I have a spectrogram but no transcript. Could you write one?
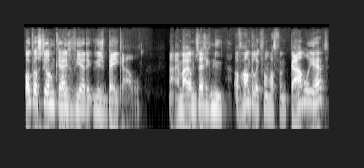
ook wel stroom krijgen via de USB-kabel. Nou, en waarom zeg ik nu afhankelijk van wat voor een kabel je hebt?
